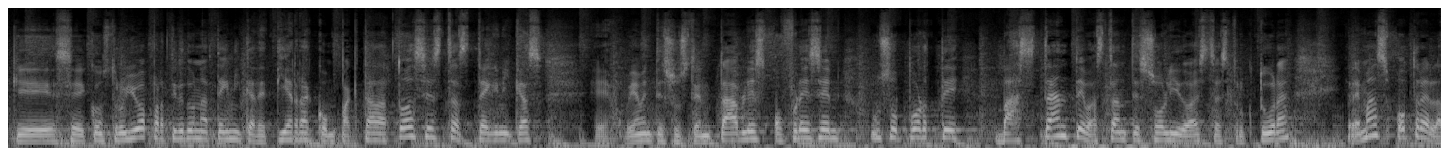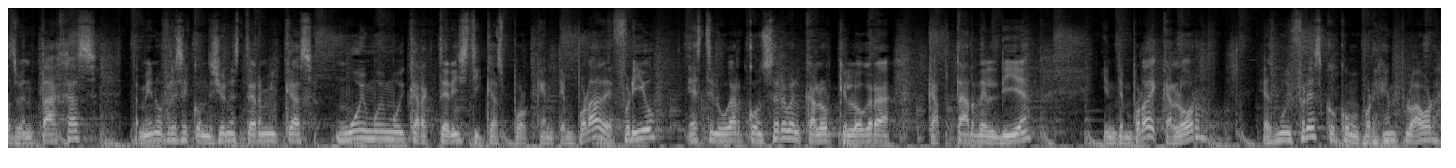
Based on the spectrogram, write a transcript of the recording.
que se construyó a partir de una técnica de tierra compactada. Todas estas técnicas, eh, obviamente sustentables, ofrecen un soporte bastante, bastante sólido a esta estructura. Además, otra de las ventajas, también ofrece condiciones térmicas muy, muy, muy características porque en temporada de frío este lugar conserva el calor que logra captar del día y en temporada de calor es muy fresco como por ejemplo ahora.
